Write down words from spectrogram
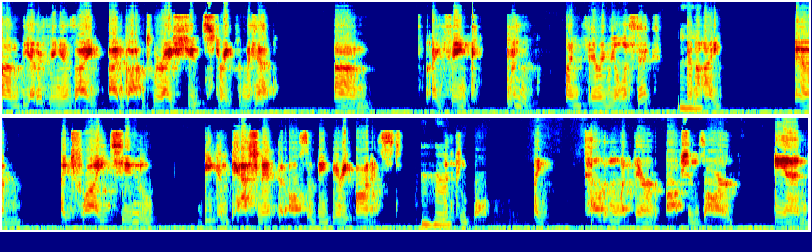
Um, the other thing is I, I've gotten to where I shoot straight from the hip. Um, I think I'm very realistic and mm-hmm. I am, I try to be compassionate, but also be very honest Mm-hmm. with people. I tell them what their options are and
